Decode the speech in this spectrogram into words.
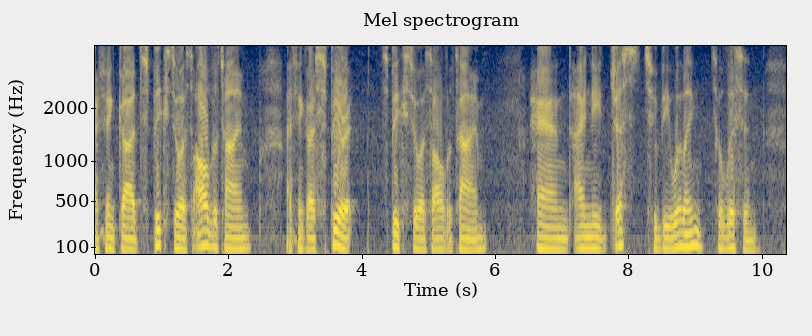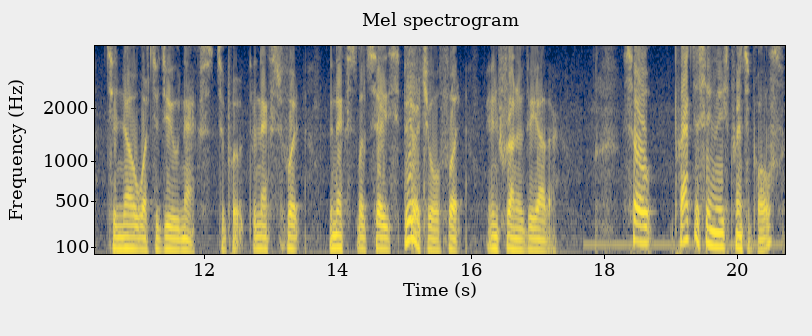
I think God speaks to us all the time. I think our spirit speaks to us all the time. And I need just to be willing to listen, to know what to do next, to put the next foot, the next, let's say, spiritual foot in front of the other. So, practicing these principles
